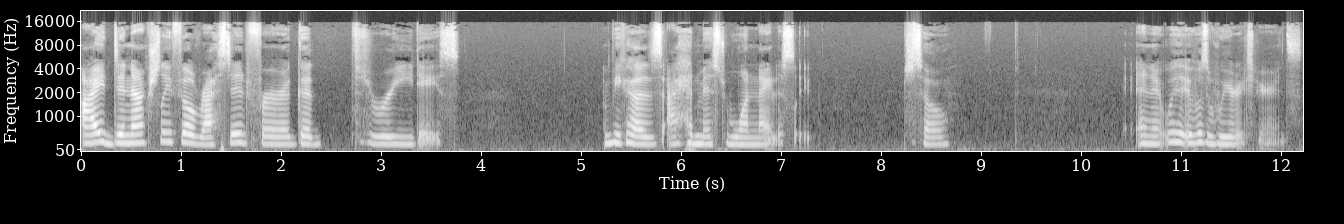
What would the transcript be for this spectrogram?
I didn't actually feel rested for a good three days because I had missed one night of sleep. So, and it was it was a weird experience.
